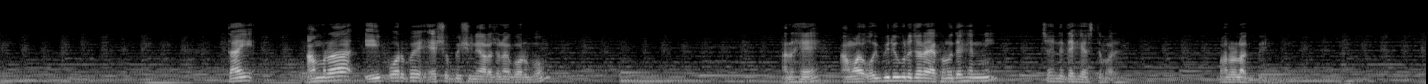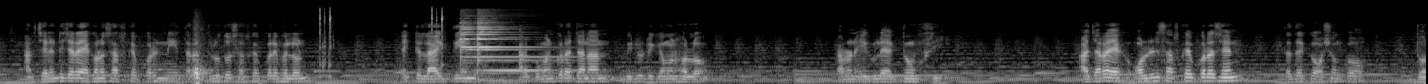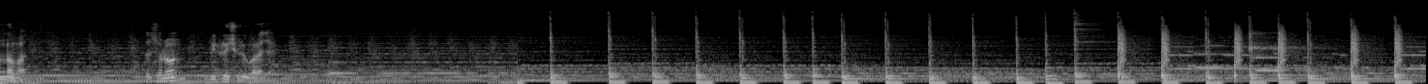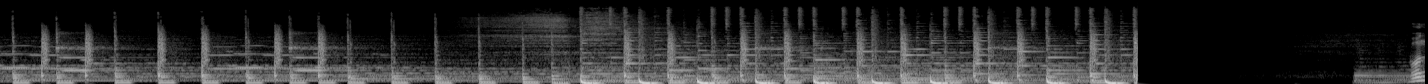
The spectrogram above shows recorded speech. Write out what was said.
তাই আমরা এই পর্বে এসব বিষয় নিয়ে আলোচনা করব। আর হ্যাঁ আমার ওই ভিডিওগুলো যারা এখনও দেখেননি, চাইলে দেখে আসতে পারেন। ভালো লাগবে। আর চ্যানেলটি যারা এখনও সাবস্ক্রাইব করেননি, তারা দ্রুত সাবস্ক্রাইব করে ফেলুন। একটা লাইক দিন আর কমেন্ট করে জানান ভিডিওটি কেমন হলো। কারণ এগুলো একদম ফ্রি আর যারা অলরেডি সাবস্ক্রাইব করেছেন তাদেরকে অসংখ্য ধন্যবাদ। তো চলুন ভিডিও শুরু করা যাক।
